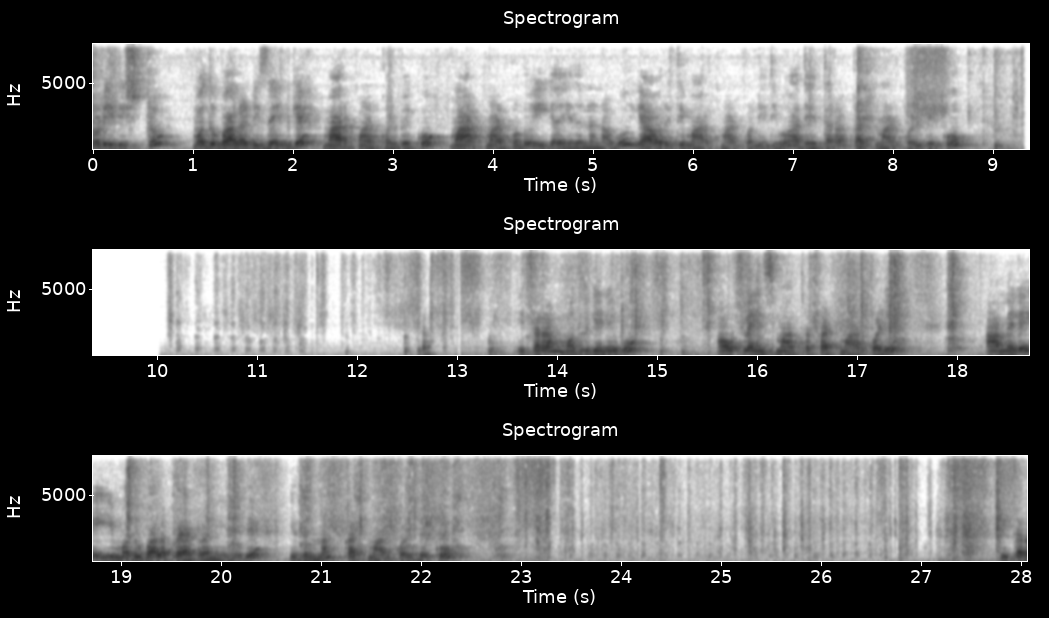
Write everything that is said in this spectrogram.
ನೋಡಿ ಇದಿಷ್ಟು ಮಧುಬಾಲ ಡಿಸೈನ್ಗೆ ಮಾರ್ಕ್ ಮಾಡ್ಕೊಳ್ಬೇಕು. ಮಾರ್ಕ್ ಮಾಡಿಕೊಂಡು ಈಗ ಇದನ್ನು ನಾವು ಯಾವ ರೀತಿ ಮಾರ್ಕ್ ಮಾಡ್ಕೊಂಡಿದ್ದೀವೋ ಅದೇ ಥರ ಕಟ್ ಮಾಡ್ಕೊಳ್ಬೇಕು. ಈ ಥರ ಮೊದಲಿಗೆ ನೀವು ಔಟ್ಲೈನ್ಸ್ ಮಾತ್ರ ಕಟ್ ಮಾಡ್ಕೊಳ್ಳಿ. ಆಮೇಲೆ ಈ ಮಧುಬಾಲ ಪ್ಯಾಟ್ರನ್ ಏನಿದೆ ಇದನ್ನು ಕಟ್ ಮಾಡ್ಕೊಳ್ಬೇಕು. ಈ ಥರ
